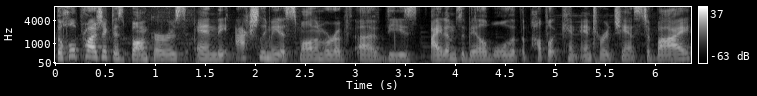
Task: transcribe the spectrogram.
The whole project is bonkers, and they actually made a small number of uh, these items available that the public can enter a chance to buy.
